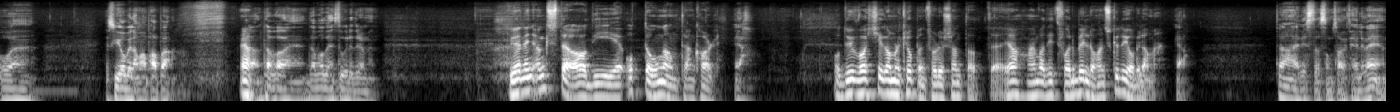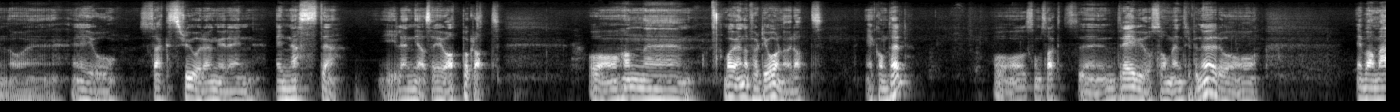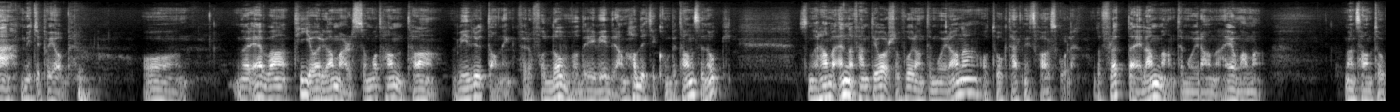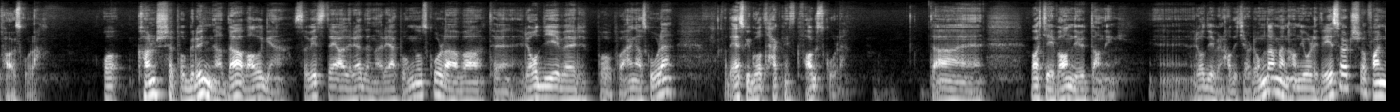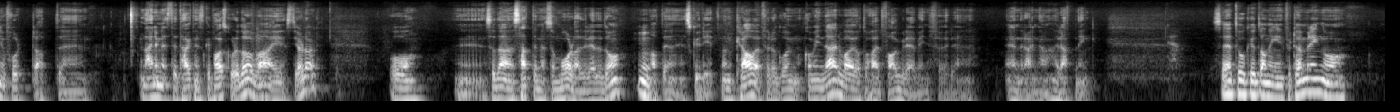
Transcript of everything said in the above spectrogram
og eh, jeg skulle jobbe sammen med pappa. Ja. Det, var, det var den store drømmen. Du er den yngste av de åtte ungene til han Carl. Ja. Og du var ikke i gamle kroppen før du skjønte at eh, ja, han var ditt forbilde, og han skulle du jobbe lag med. ja. Det har jeg visst som sagt hele veien. Og jeg er jo seks-sju år yngre enn en neste i linja, så jeg er jo attpåklatt. Og han eh, var jo 41 år når jeg kom til. Og, som sagt eh, drev jo som entreprenør, og, jeg var med mye på jobb. Og når jeg var ti år gammel, så måtte han ta videreutdanning for å få lov å drive videre. Han hadde ikke kompetanse nok. Så når han var 51 år, så for han til Mo i Rana og tok teknisk fagskole. Da flytta jeg han til Mo i Rana, jeg og mamma, mens han tok fagskole. Og kanskje pga. det valget, så visste jeg allerede når jeg gikk på ungdomsskolen var til rådgiver på, på Enga skole, at jeg skulle gå teknisk fagskole. Det eh, var ikke ei vanlig utdanning. Eh, Rådgiveren hadde ikke hørt om det, men han gjorde litt research og fant jo fort at eh, nærmeste tekniske fagskole da var i Stjørdal. Og, så da satte jeg meg som mål allerede da at jeg skulle dit. Men kravet for å komme inn der var jo at du har et fagbrev innenfor en eller annen retning. Så jeg tok utdanning innenfor tømring, og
